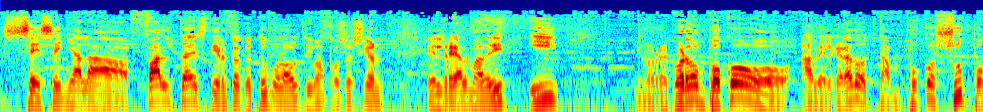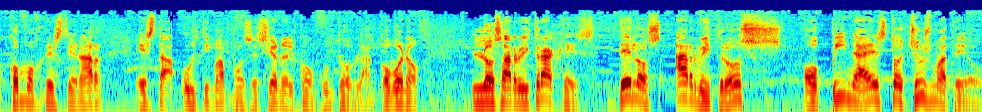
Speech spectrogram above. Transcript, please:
se señala falta, es cierto que tuvo la última posesión el Real Madrid y nos recuerda un poco a Belgrado. Tampoco supo cómo gestionar esta última posesión el conjunto blanco. Bueno, los arbitrajes de los árbitros, opina esto Chus Mateo.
